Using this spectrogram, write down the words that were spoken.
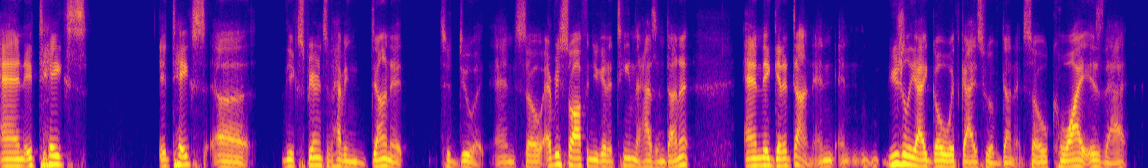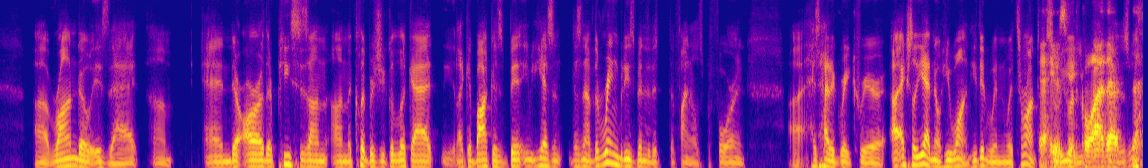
And it takes it takes uh, the experience of having done it to do it. And so every so often you get a team that hasn't done it and they get it done. And and usually I go with guys who have done it. So Kawhi is that, uh, Rondo is that, um, and there are other pieces on on the Clippers you could look at. Like Ibaka's been he hasn't doesn't have the ring, but he's been to the, the finals before and. Uh, has had a great career. Uh, actually, yeah, no, he won. He did win with Toronto. Yeah, he so, was yeah, with Kawhi there as well,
